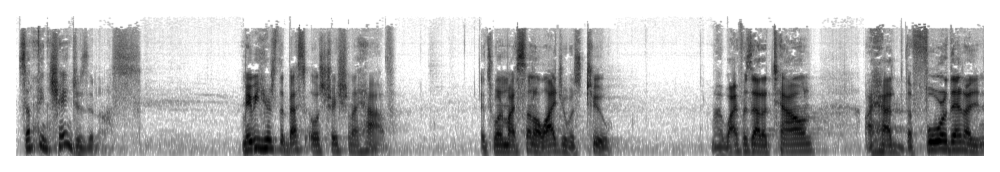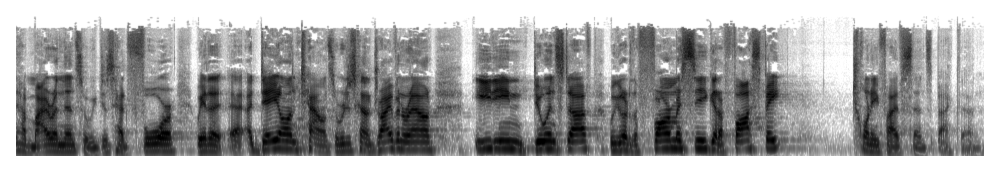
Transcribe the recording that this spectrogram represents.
Something changes in us. Maybe here's the best illustration I have it's when my son Elijah was two. My wife was out of town. I had the four then. I didn't have Myron then, so we just had four. We had a, a day on town, so we're just kind of driving around, eating, doing stuff. We go to the pharmacy, get a phosphate, 25 cents back then.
